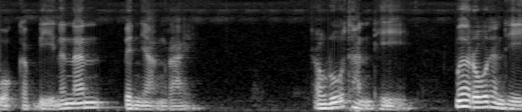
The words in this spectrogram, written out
บวกกับ B นั้นๆ เป็นอย่างไร เรารู้ทันที เมื่อรู้ทันที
